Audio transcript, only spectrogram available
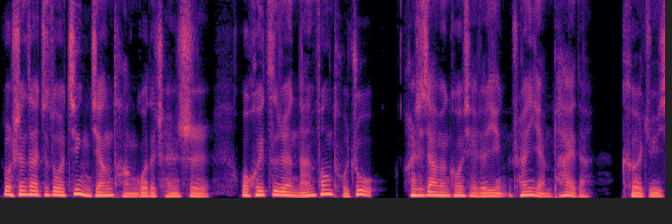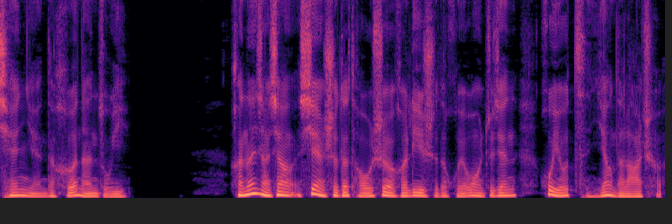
若身在这座晋江淌过的城市，我会自认南方土著，还是家门口写着颍川演派的客居千年的河南族裔？很难想象现实的投射和历史的回望之间会有怎样的拉扯。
